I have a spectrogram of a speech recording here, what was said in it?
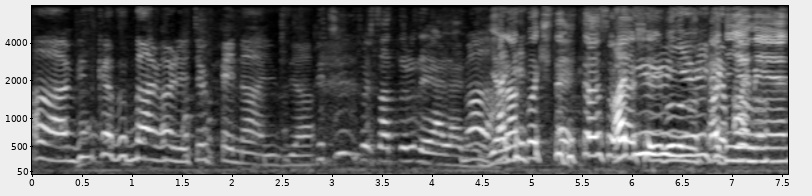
Aa, biz kadınlar var ya çok fenayız ya. Bütün fırsatları değerlendir. Vallahi Yaratmak hadi. istedikten sonra Hadi her şey yürü, bulunur. yemek Hadi yapalım. yemeğe.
